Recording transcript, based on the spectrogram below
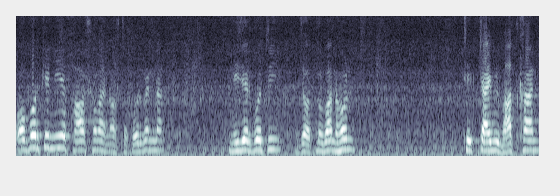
অপরকে নিয়ে খাওয়ার সময় নষ্ট করবেন না। নিজের প্রতি যত্নবান হন। ঠিক টাইমে ভাত খান।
